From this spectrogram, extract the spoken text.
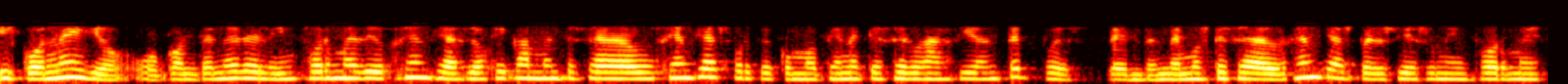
y con ello, o con tener el informe de urgencias, lógicamente sea de urgencias, porque como tiene que ser un accidente, pues entendemos que sea de urgencias, pero si es un informe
